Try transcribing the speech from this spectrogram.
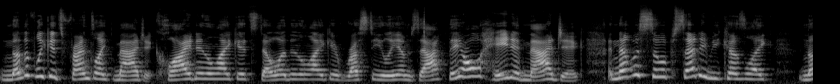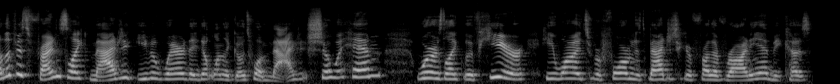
none of Lincoln's friends liked magic. Clyde didn't like it, Stella didn't like it, Rusty, Liam, Zach, they all hated magic. And that was so upsetting because like none of his friends like magic, even where they don't want to go to a magic show with him. Whereas like with here, he wanted to perform this magic trick in front of Ronnie because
